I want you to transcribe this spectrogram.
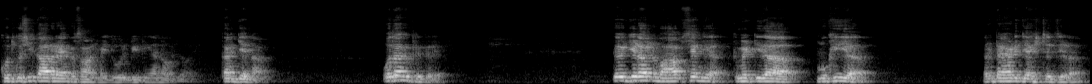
ਖੁਦਕੁਸ਼ੀ ਕਰ ਰਹੇ ਕਿਸਾਨ ਮਜ਼ਦੂਰ, ਬੀਬੀਆਂ, ਨੌਜਵਾਨ, ਕਰਜ਼ੇ ਨਾਲ। ਉਹਦਾ ਕੀ ਫਿਕਰ ਹੈ? ਤੇ ਜਿਹੜਾ ਨਵਾਬ ਸਿੰਘ ਆ, ਕਮੇਟੀ ਦਾ ਮੁਖੀ ਆ, ਰਿਟਾਇਰਡ ਜਸਟਿਸ ਜਿਹੜਾ,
